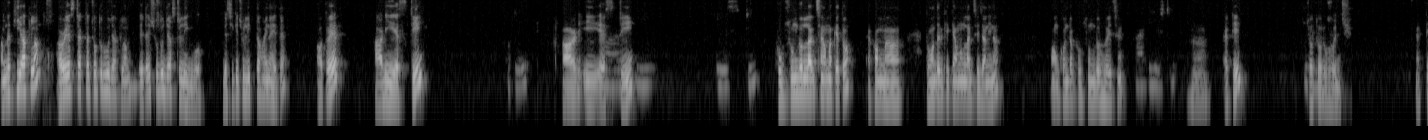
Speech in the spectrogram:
আমরা কি আঁকলাম? রেস্ট একটা চতুর্ভুজ আঁকলাম, এটাই শুধু জাস্ট লিখব। বেশি কিছু লিখতে হয় না এতে। অতএব আর ই এস টি আর ই এস টি খুব সুন্দর লাগছে আমাকে তো। এখন তোমাদেরকে কেমন লাগছে জানি না। অঙ্কনটা খুব সুন্দর হয়েছে। REST, হ্যাঁ একটি চতুর্ভুজ। চতুর্ভুজ। একটি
